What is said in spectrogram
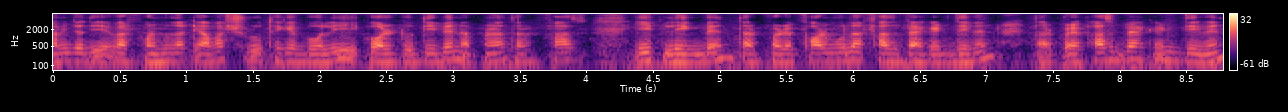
আমি যদি এবার ফর্মুলাটি আবার শুরু থেকে বলি ইকুয়াল টু দিবেন আপনারা, তারপর ফার্স্ট ইফ লিখবেন, তারপরে ফর্মুলার ফার্স্ট ব্র্যাকেট দিবেন, তারপরে ফার্স্ট ব্র্যাকেট দিবেন,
